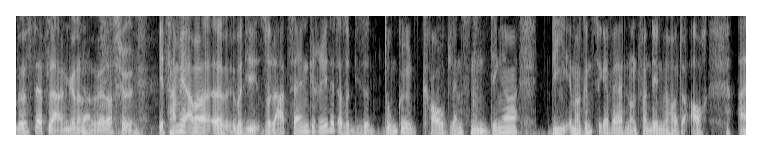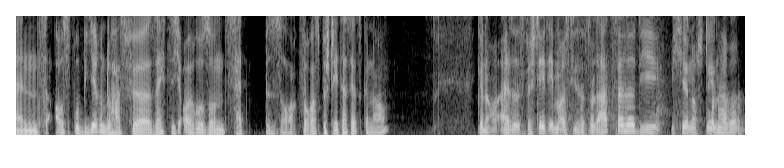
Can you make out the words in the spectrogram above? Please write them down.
Das ist der Plan, genau. Ja. Wäre doch schön. Jetzt haben wir aber äh, über die Solarzellen geredet, also diese dunkelgrau glänzenden Dinger, die immer günstiger werden und von denen wir heute auch eins ausprobieren. Du hast für 60 Euro so ein Set besorgt. Woraus besteht das jetzt genau? Genau, also es besteht eben aus dieser Solarzelle, die ich hier noch stehen habe.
